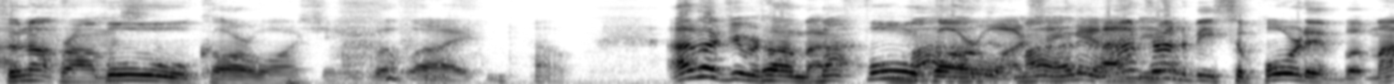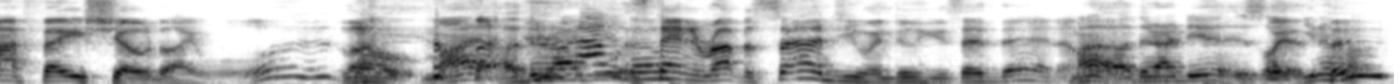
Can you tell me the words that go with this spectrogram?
So I not promise- full car washing, but like no. I thought you were talking about My- full my car other- my washing, and I'm idea- trying to be supportive, but my face showed like what? Like, No, my other idea. I was though- standing right beside you until you said that. I'm My like, other idea is like you know food?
